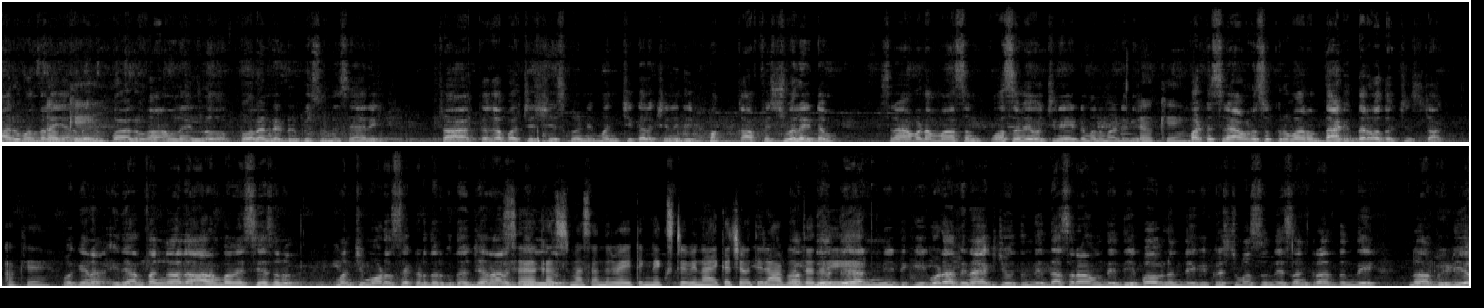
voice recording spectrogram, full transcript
ఆరు వందల ఎనభై రూపాయలు ఆన్లైన్లో ట్వెల్వ్ హండ్రెడ్ రూపీస్ ఉంది శారీ. చక్కగా పర్చేస్ చేసుకోండి. మంచి కలెక్షన్ ఇది. పక్కా ఫెస్టివల్ ఐటమ్ శ్రావణ మాసం కోసమే వచ్చిన ఐటమ్ అన్నమాట ఇది. బట్ శ్రావణ శుక్రవారం దాటిన తర్వాత వచ్చింది స్టాక్ ఓకేనా? ఇది అంతం కాదు ఆరంభమే సీజన్ మంచి మోడల్స్ ఎక్కడ దొరుకుతాయో జనాలకు కస్టమర్స్ అందరూ వెయిటింగ్ నెక్స్ట్ వినాయక చవితి రాబోతుంది. అన్నిటికీ కూడా వినాయక చవితి ఉంది దసరా ఉంది దీపావళి ఉంది క్రిస్మస్ ఉంది సంక్రాంతి ఉంది. నా వీడియో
